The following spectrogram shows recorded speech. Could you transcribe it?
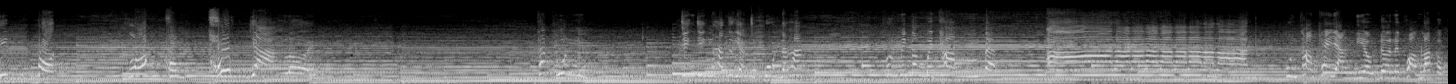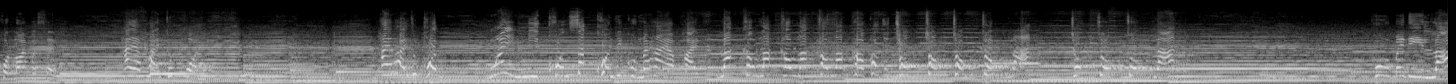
ที่ปลดล็อกของทุกอย่างเลย ถ้าคุณจริงๆนะคะตัวอยากจะพูดนะคะ คุณไม่ต้องไปทำแบบอาลาลาลาลาลาลคุณทำแค่อย่างเดียวเดินในความรักกับคนร้อยเปอร์เซ็นต์ให้อภัยทุกคน ให้อภัยทุกคนไม่มีคนสักคนที่คุณไม่ให้อภัย รักเขารักเขารักเขารักเขาเขาจะชกชกชกชกล้างชกชกชกล้างพูดไม่ดีละ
